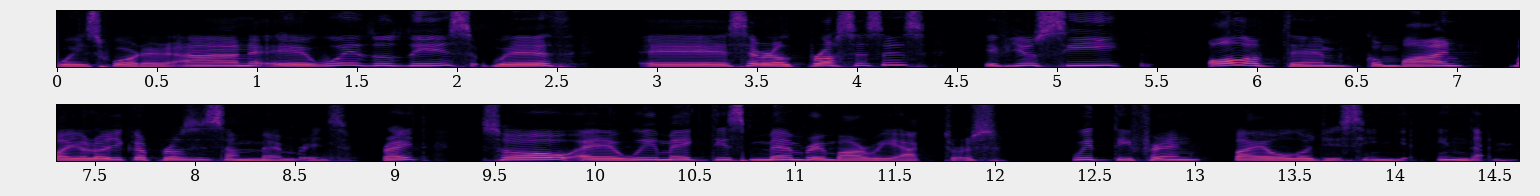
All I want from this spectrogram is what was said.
wastewater. And we do this with uh, several processes. If you see all of them combine biological processes and membranes, right? So uh, we make these membrane bioreactors with different biologies in, in them.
